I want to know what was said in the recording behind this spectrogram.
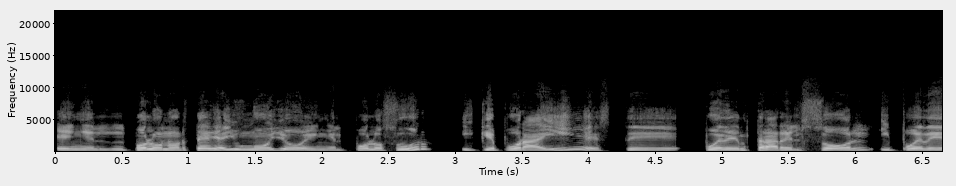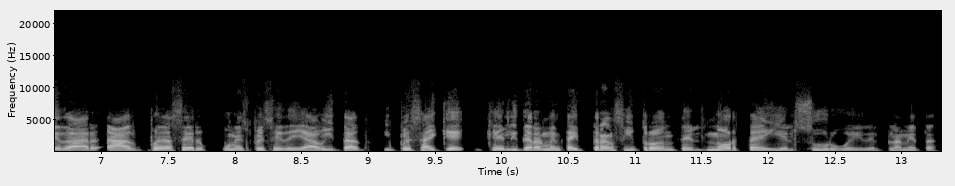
en el polo norte y hay un hoyo en el polo sur y que por ahí este puede entrar el sol y puede dar ah, puede hacer una especie de hábitat y pues hay que que literalmente hay tránsito entre el norte y el sur güey del planeta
